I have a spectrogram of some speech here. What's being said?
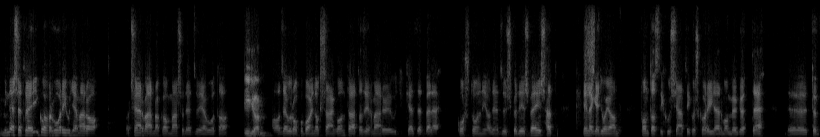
Mindenesetre Igor Vori ugye már a, a Cservárnak a másodedzője volt a, így van. az Európa bajnokságon, tehát azért már ő úgy kezdett bele kóstolni az edzősködésbe, és hát tényleg egy olyan fantasztikus játékos karrier van mögötte, több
